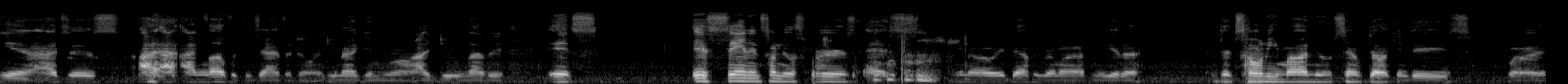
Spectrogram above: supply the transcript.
yeah, I just I, I I love what the Jazz are doing. Do not get me wrong, I do love it. It's it's San Antonio Spurs as you know. It definitely reminds me of the the Tony Manu, Tim Duncan days, but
